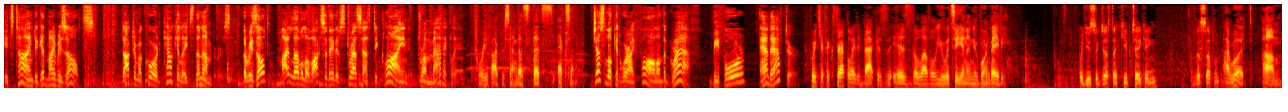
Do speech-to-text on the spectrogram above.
it's time to get my results. Dr. McCord calculates the numbers. The result? My level of oxidative stress has declined dramatically. 45%, that's, that's excellent. Just look at where I fall on the graph, before and after. Which, if extrapolated back, is, is the level you would see in a newborn baby. Would you suggest I keep taking this supplement? I would. Um,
